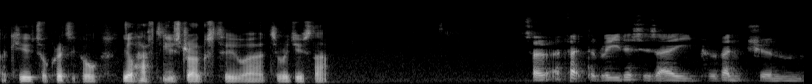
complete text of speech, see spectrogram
acute or critical, you'll have to use drugs to to reduce that. So effectively, this is a prevention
